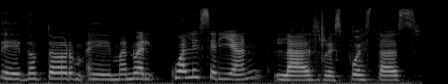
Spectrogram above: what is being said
Eh, doctor eh, Manuel, ¿cuáles serían las respuestas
